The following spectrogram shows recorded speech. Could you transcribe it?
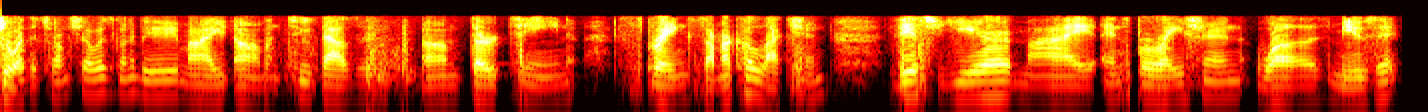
Sure. The Trunk Show is going to be my um, 2013 spring summer collection. This year, my inspiration was music.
